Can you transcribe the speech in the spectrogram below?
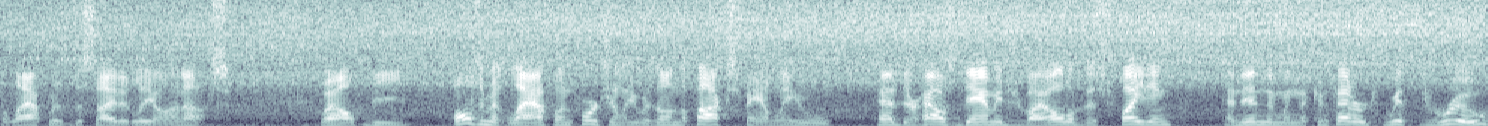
The laugh was decidedly on us. Well, the ultimate laugh, unfortunately, was on the Fox family, who had their house damaged by all of this fighting. And then when the Confederates withdrew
